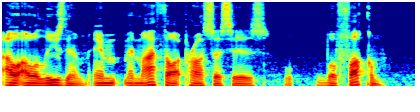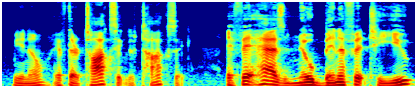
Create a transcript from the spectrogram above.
I'll, I will lose them. And, and my thought process is, well, fuck them. You know, if they're toxic, they're toxic. If it has no benefit to you,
